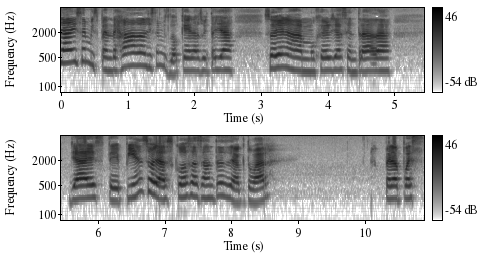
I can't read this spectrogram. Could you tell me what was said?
ya hice mis pendejadas, hice mis loqueras, ahorita ya soy una mujer ya centrada, ya este, pienso las cosas antes de actuar, pero pues,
